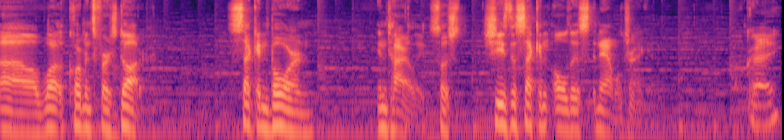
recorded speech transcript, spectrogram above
uh, one- Corman's first daughter, second born entirely. So she's the second oldest enamel dragon. Okay.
